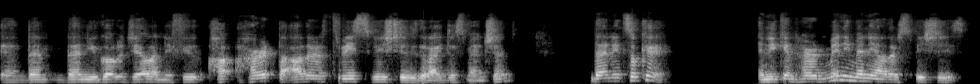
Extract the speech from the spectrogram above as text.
and then then you go to jail. And if you hurt the other three species that i just mentioned then it's okay. And you can hurt many, many other species.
